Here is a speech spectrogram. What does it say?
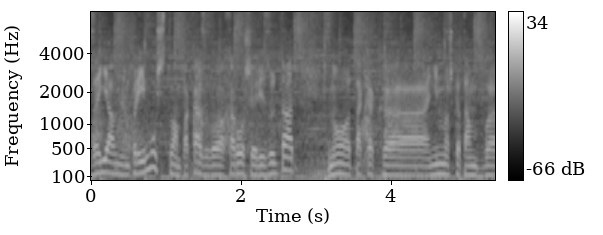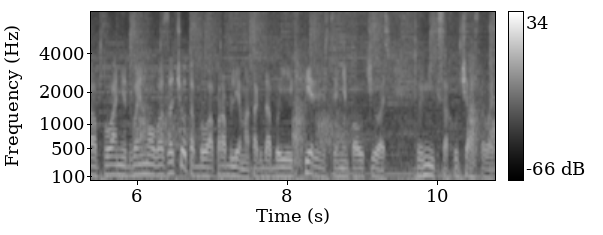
за явным преимуществом показывала хороший результат. Но так как э, немножко там в плане двойного зачета была проблема, тогда бы ей в первенстве не получилось в миксах участвовать,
